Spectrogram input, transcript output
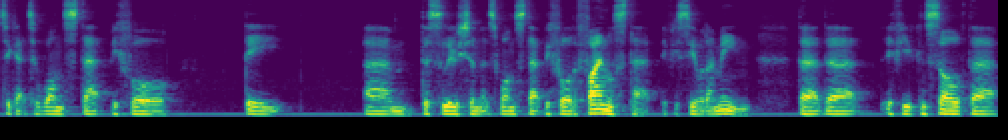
to get to one step before the um, the solution that's one step before the final step. If you see what I mean, the the if you can solve the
